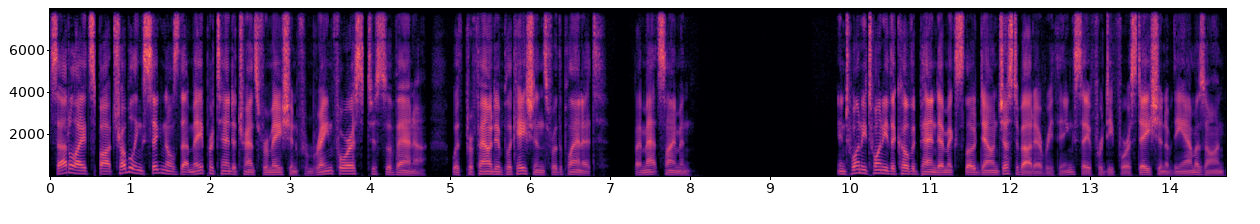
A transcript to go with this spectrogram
Satellites spot troubling signals that may portend a transformation from rainforest to savanna, with profound implications for the planet. By Matt Simon. In 2020, the COVID pandemic slowed down just about everything, save for deforestation of the Amazon.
